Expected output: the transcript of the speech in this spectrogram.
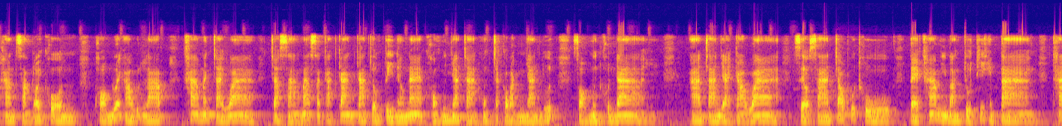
2,300 คน พร้อมด้วยอาวุธลับ ข้ามั่นใจว่าจะสามารถสกัดกั้นการโจมตีแนวหน้าของวิญญาจารย์ของจักรวรรดิวิญญาณยุทธ 20,000 คนได้อาจารย์ใหญ่กล่าวว่า เสี่ยวซานเจ้าผู้ถูก แต่ข้ามีบางจุดที่เห็นต่าง ถ้า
